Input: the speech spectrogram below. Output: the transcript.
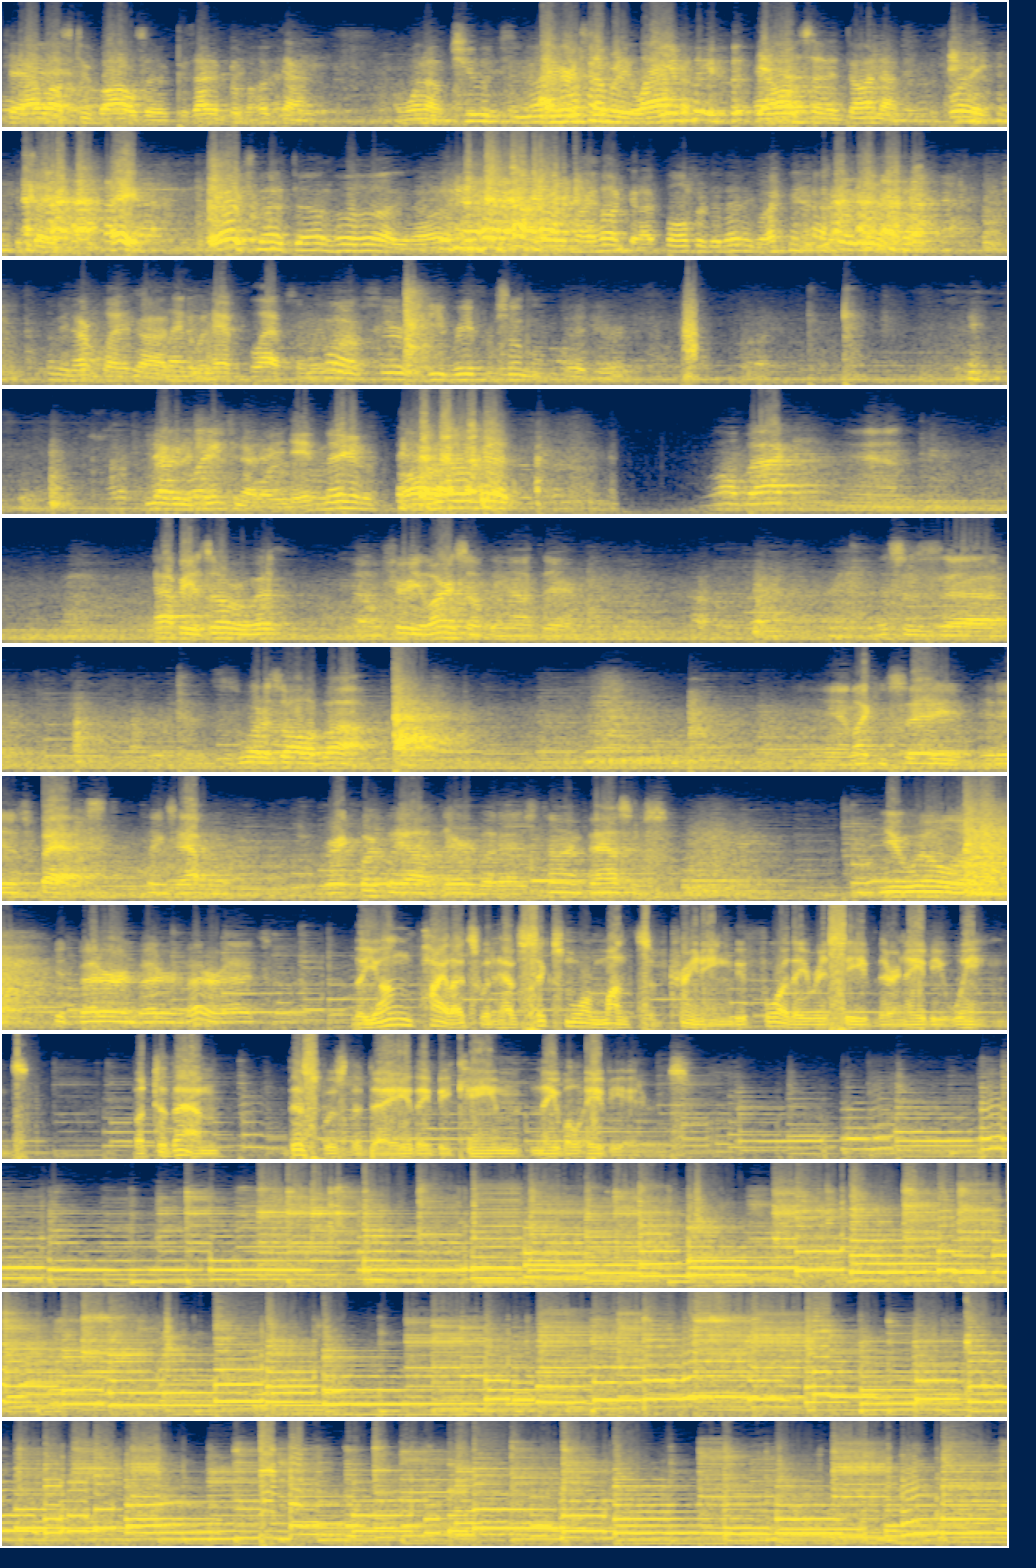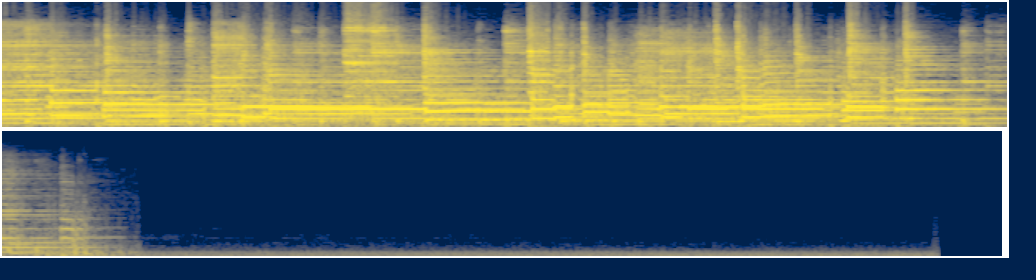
Okay, I lost two bottles there because I didn't put my hook down on one of them. I heard somebody laughing, and all of a sudden it dawned on me. Before they could say, "Hey, the hook's not down," ha ha, you know. I had my hook and I faltered it anyway. I mean, our plane God. landed with half flaps and we Come on were... upstairs, debrief or something like that here. You're not gonna change tonight, are you, Dave? Negative. Oh, a little bit. We're all back and happy it's over with. I'm sure you learned something out there. This is, uh, this is what it's all about. And like you say, it is fast. Things happen very quickly out there, but as time passes, you will uh, get better and better and better at it. So The young pilots would have six more months of training before they received their Navy wings. But to them, this was the day they became naval aviators.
